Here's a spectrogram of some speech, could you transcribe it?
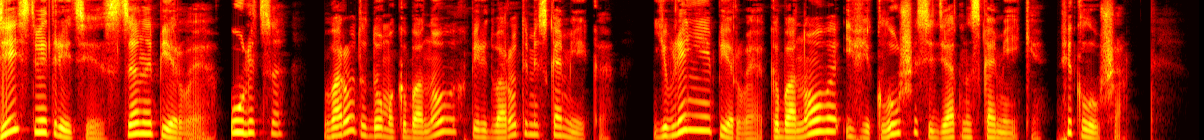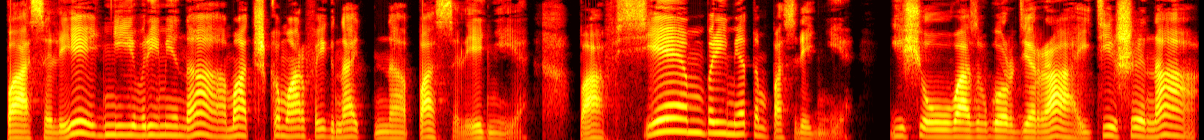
Действие третье. Сцена первая. Улица. Ворота дома Кабановых, перед воротами скамейка. Явление первое. Кабанова и Феклуша сидят на скамейке. Феклуша. Последние времена, матушка Марфа Игнатьевна, последние. По всем приметам последние. Еще у вас в городе рай, тишина,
